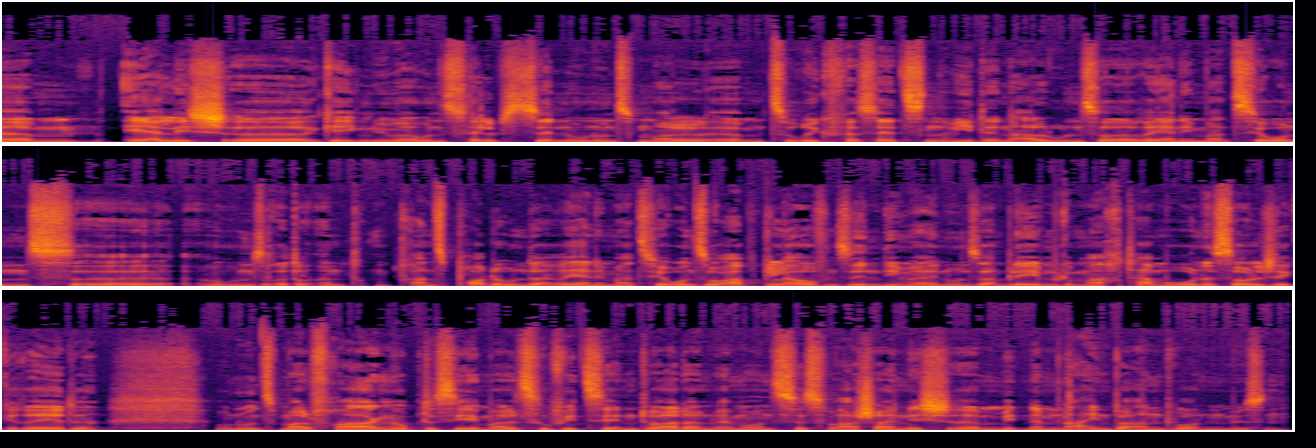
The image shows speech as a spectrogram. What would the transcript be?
ähm, ehrlich äh, gegenüber uns selbst sind und uns mal ähm, zurückversetzen, wie denn all unsere Reanimations, äh, unsere Transporte unter Reanimation so abgelaufen sind, die wir in unserem Leben gemacht haben ohne solche Geräte und uns mal fragen, ob das jemals suffizient war, dann werden wir uns das wahrscheinlich äh, mit einem Nein beantworten müssen.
